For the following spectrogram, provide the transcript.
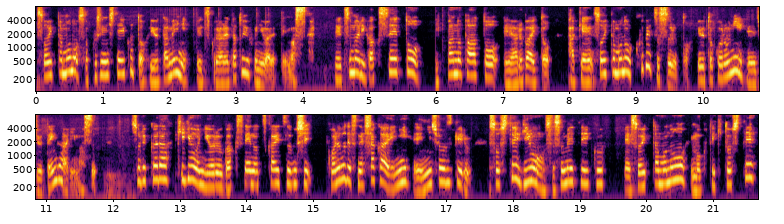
そういったものを促進していくというためにえ作られたというふうに言われています。えつまり学生と一般のパート、えアルバイト、派遣、そういったものを区別するというところにえー重点があります。それから企業による学生の使い潰し、これをですね、社会にえー印象づける、そして議論を進めていく、えーそういったものを目的として、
